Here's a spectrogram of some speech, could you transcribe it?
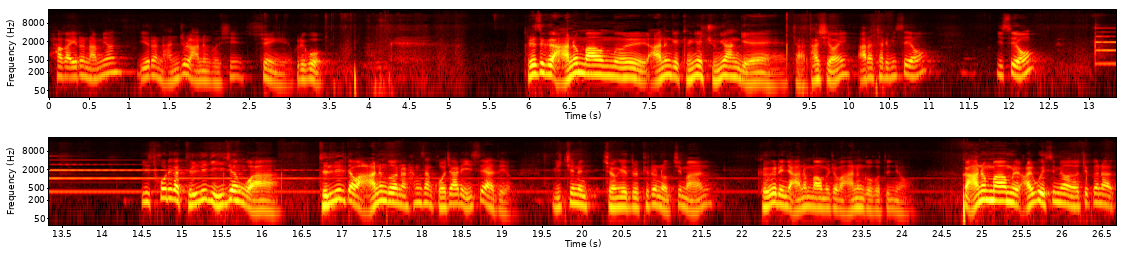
화가 일어나면 일어난 줄 아는 것이 수행이에요. 그리고 그래서 그 아는 마음을 아는 게 굉장히 중요한 게 자, 다시요. 알아차림 있어요? 있어요? 이 소리가 들리기 이전과 들릴 때와 아는 거는 항상 그 자리에 있어야 돼요. 위치는 정해둘 필요는 없지만 그걸 이제 아는 마음을 좀 아는 거거든요. 그 아는 마음을 알고 있으면 어쨌거나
